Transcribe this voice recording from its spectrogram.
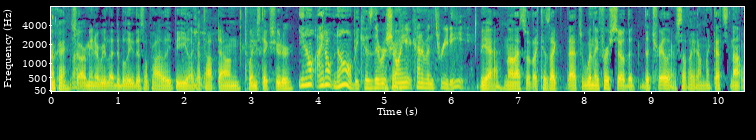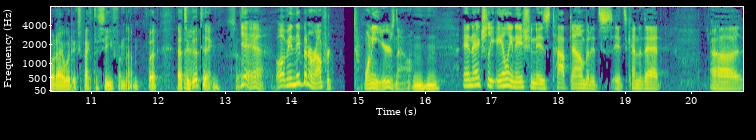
Okay, so I mean, are we led to believe this will probably be like a top down twin stick shooter? You know, I don't know because they were showing it kind of in 3D. Yeah, no, that's what like because like that's when they first showed the the trailer and stuff like that. I'm like, that's not what I would expect to see from them, but that's a good thing. So Yeah, yeah. Well, I mean, they've been around for 20 years now. Mm-hmm. And actually, Alienation is top down, but it's it's kind of that uh,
